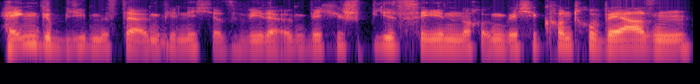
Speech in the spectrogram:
hängen geblieben ist da irgendwie nicht. Also weder irgendwelche Spiel Spielszenen noch irgendwelche Kontroversen.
